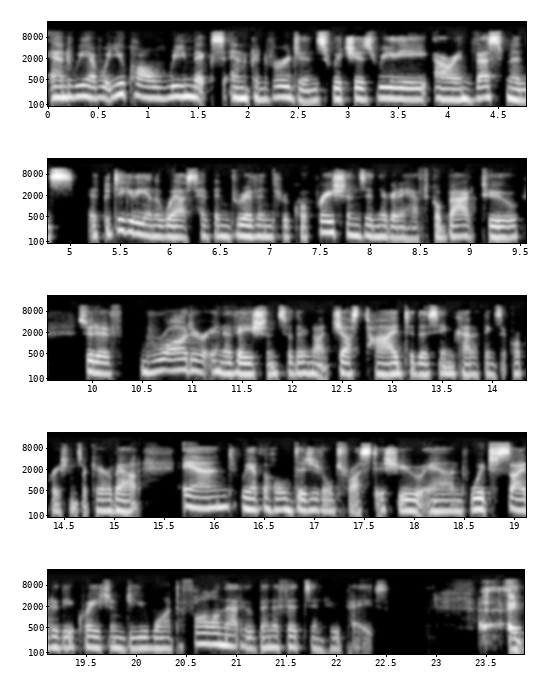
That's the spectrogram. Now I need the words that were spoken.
And we have what you call remix and convergence, which is really our investments, particularly in the West, have been driven through corporations, and they're going to have to go back to sort of broader innovation. So they're not just tied to the same kind of things that corporations are care about. And we have the whole digital trust issue and which side of the equation do you want to fall on that? Who benefits and who pays? I,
